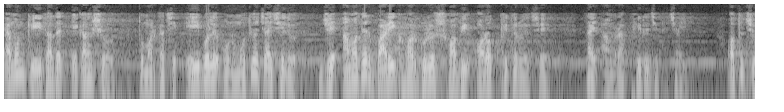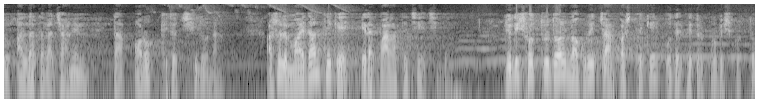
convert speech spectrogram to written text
এমনকি তাদের একাংশ তোমার কাছে এই বলে অনুমতিও চাইছিল যে আমাদের বাড়ি ঘরগুলো সবই অরক্ষিত রয়েছে, তাই আমরা ফিরে যেতে চাই। অথচ আল্লাহ তালা জানেন তা অরক্ষিত ছিল না। আসলে ময়দান থেকে এরা পালাতে চেয়েছিল। যদি শত্রু দল নগরীর চারপাশ থেকে ওদের ভেতর প্রবেশ করত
